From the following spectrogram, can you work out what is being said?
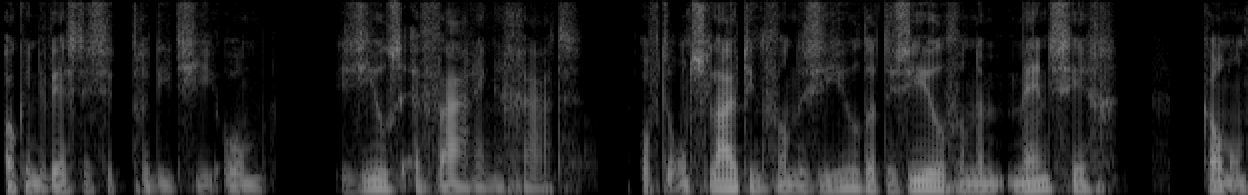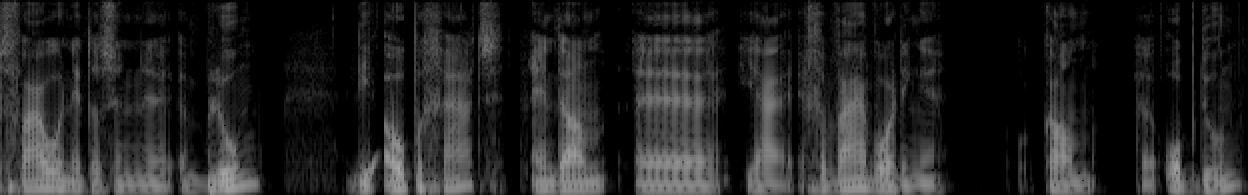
ook in de westerse traditie om zielservaringen gaat. Of de ontsluiting van de ziel, dat de ziel van de mens zich kan ontvouwen, net als een, een bloem die open gaat en dan uh, ja, gewaarwordingen kan opdoen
